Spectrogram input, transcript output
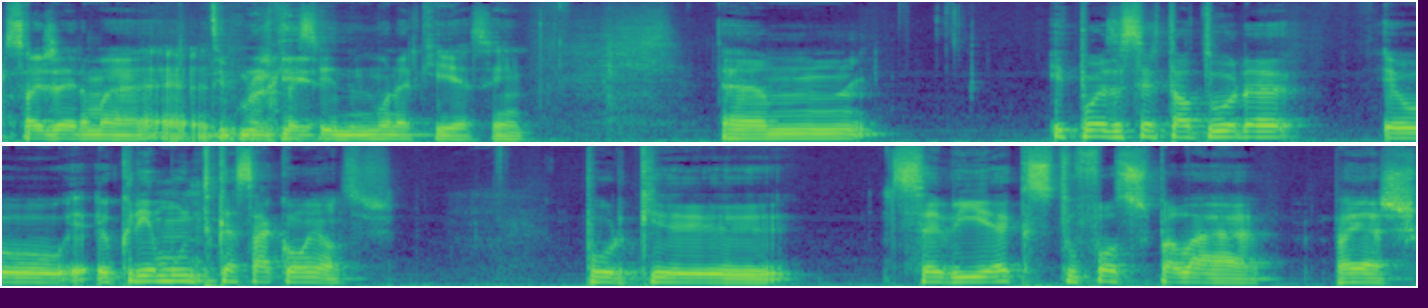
Ou seja, era uma Tipo monarquia. espécie de monarquia, sim. Hum, e depois, a certa altura, eu, eu queria muito caçar com eles. Porque sabia que se tu fosses para lá vai às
